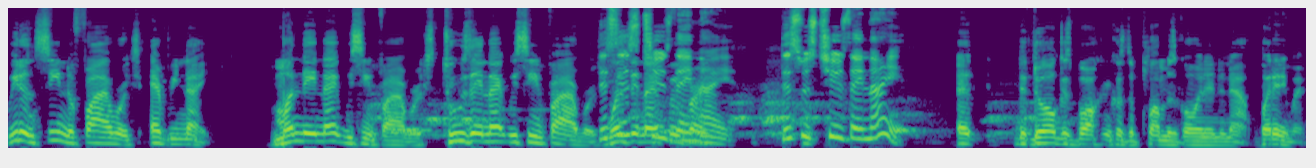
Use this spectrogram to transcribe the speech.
we didn't see the fireworks every night. Monday night we seen fireworks. Tuesday night we seen fireworks. This Wednesday is Tuesday night. This was Tuesday night. Uh, the dog is barking because the plumber's going in and out. But anyway,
